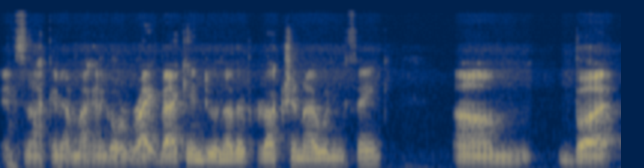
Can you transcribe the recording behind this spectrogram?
it's not gonna I'm not gonna go right back into another production. I wouldn't think, um, but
